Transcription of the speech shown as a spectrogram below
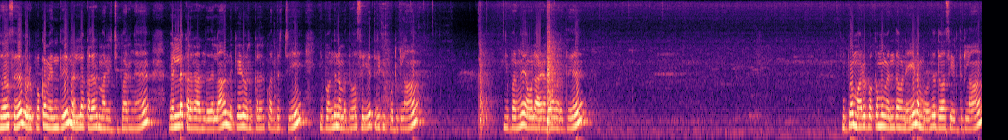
தோசை ஒரு பக்கம் வெந்து நல்ல கலர் மாறிடுச்சு பாருங்கள் வெள்ளை கலராக இருந்ததெல்லாம் இந்த கேழ்வரகு கலருக்கு வந்துருச்சு. இப்போ வந்து நம்ம தோசையை திருப்பி போட்டுக்கலாம். இங்கே பாருங்கள் எவ்வளோ அழகாக வருது. இப்போ மறுபக்கமும் வெந்தவனே நம்ம வந்து தோசை எடுத்துக்கலாம்.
